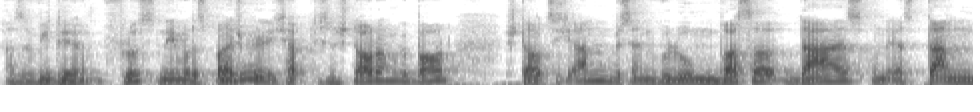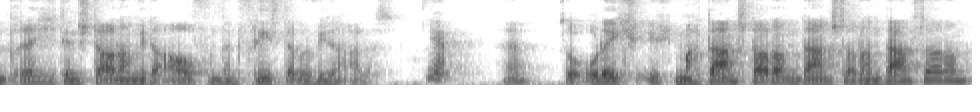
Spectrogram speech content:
also wie der Fluss, nehmen wir das Beispiel, mhm. ich habe diesen Staudamm gebaut, staut sich an, bis ein Volumen Wasser da ist und erst dann breche ich den Staudamm wieder auf und dann fließt aber wieder alles. Ja. ja? So, oder ich, ich mache da einen Staudamm, da einen Staudamm, da einen Staudamm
